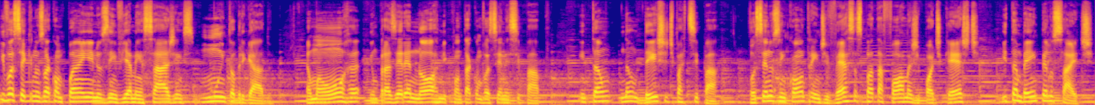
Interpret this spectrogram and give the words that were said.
E você que nos acompanha e nos envia mensagens, muito obrigado. É uma honra e um prazer enorme contar com você nesse papo. Então, não deixe de participar. Você nos encontra em diversas plataformas de podcast e também pelo site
